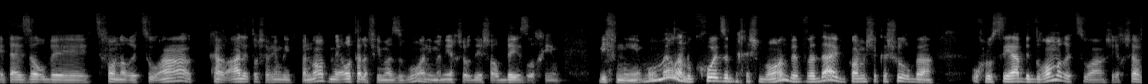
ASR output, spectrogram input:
את האזור בצפון הרצועה, קראה לתושבים להתפנות, מאות אלפים עזבו, אני מניח שעוד יש הרבה אזרחים בפנים. הוא אומר לנו, קחו את זה בחשבון, ובוודאי בכל מה שקשור באוכלוסייה בדרום הרצועה, שהיא עכשיו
